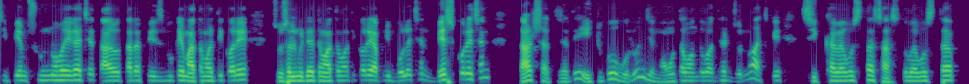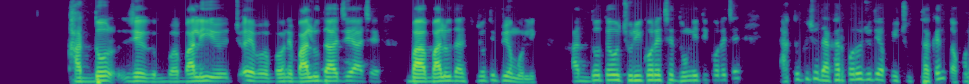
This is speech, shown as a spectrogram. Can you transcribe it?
সিপিএম শূন্য হয়ে গেছে, তারও তারা ফেসবুকে মাতামাতি করে সোশ্যাল মিডিয়াতে মাতামাতি করে, আপনি বলেছেন, বেশ করেছেন, তার সাথে সাথে এইটুকুও বলুন যে মমতা বন্দ্যোপাধ্যায়ের জন্য আজকে শিক্ষা ব্যবস্থা, স্বাস্থ্য ব্যবস্থা, খাদ্য যে বালি মানে বালুদা যে আছে বা বালুদা জ্যোতিপ্রিয় মল্লিক খাদ্যতেও চুরি করেছে, দুর্নীতি করেছে, এত কিছু দেখার পরেও যদি আপনি চুপ থাকেন, তখন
